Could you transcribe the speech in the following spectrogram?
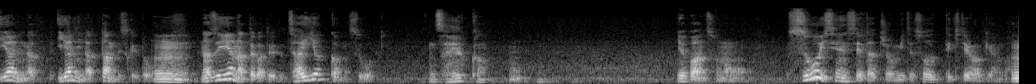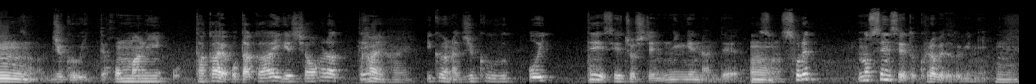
嫌になっ嫌になったんですけど、うん。なぜ嫌になったかというと罪悪感がすごい。罪悪感？やっぱそのすごい先生たちを見て育ってきてるわけやんか、うん。その塾行ってほんまにお高いお高い月謝を払って行くような塾を行って成長してる人間なんで、うん。そのそれの先生と比べた時にうん。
